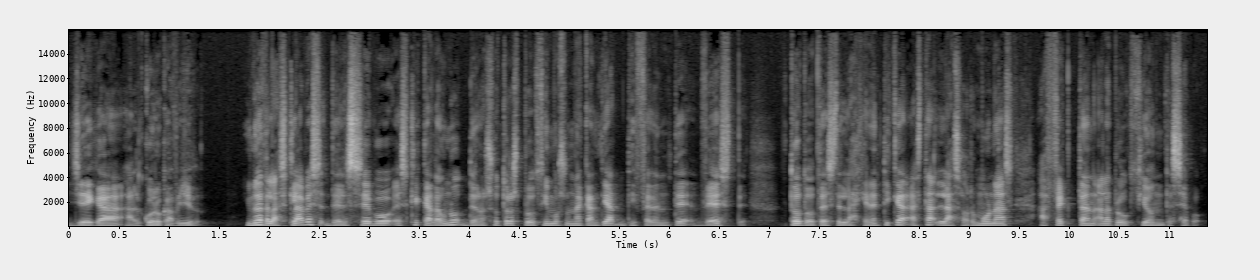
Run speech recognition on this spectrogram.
y llega al cuero cabelludo. Y una de las claves del sebo es que cada uno de nosotros producimos una cantidad diferente de este. Todo, desde la genética hasta las hormonas, afectan a la producción de sebo.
